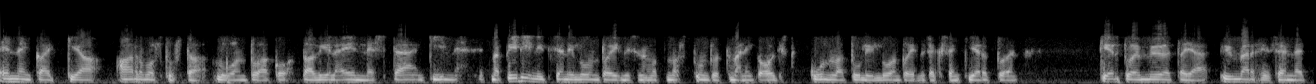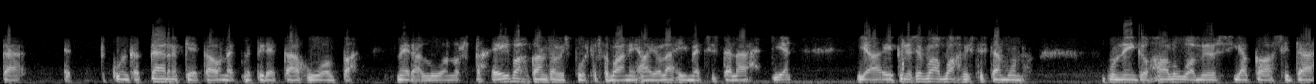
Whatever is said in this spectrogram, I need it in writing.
ennen kaikkea arvostusta luontoa kohtaan vielä ennestäänkin. Et mä pidin itseäni luontoihmisenä, mutta musta tuntuu, että mä niinku oikeasti kunnolla tulin luontoihmiseksi sen kiertoen, kiertoen myötä ja ymmärsin sen, että, että kuinka tärkeää on, että me pidetään huolta meidän luonnosta. Ei vaan kansallispuistosta, vaan ihan jo lähimetsistä lähtien. Ja, ja kyllä se vaan vahvisti sitä mun, mun niin halua myös jakaa sitä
